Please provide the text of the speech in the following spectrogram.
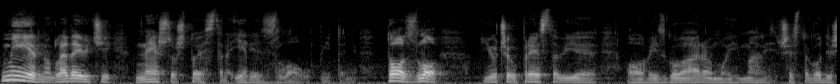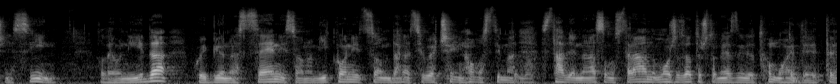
mirno gledajući nešto što je stra... jer je zlo u pitanju. To zlo, juče u predstavi je ove, izgovarao moj mali šestogodišnji sin, Leonida, koji je bio na sceni sa onom ikonicom, danas je u večernjim novostima stavljen na naslovnu stranu, možda zato što ne znaju da je to moje dete,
